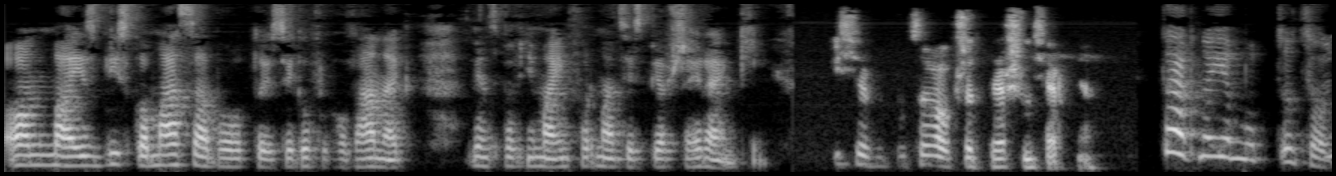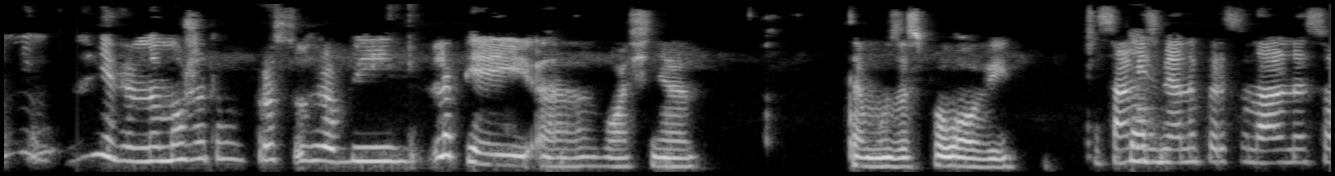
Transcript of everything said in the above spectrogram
on ma, jest blisko Masa, bo to jest jego wychowanek, więc pewnie ma informacje z pierwszej ręki. I się wypucował przed 1 sierpnia. Tak, no jemu to co? No nie, no nie wiem, no może to po prostu zrobi lepiej e, właśnie temu zespołowi. Czasami Dom- zmiany personalne są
